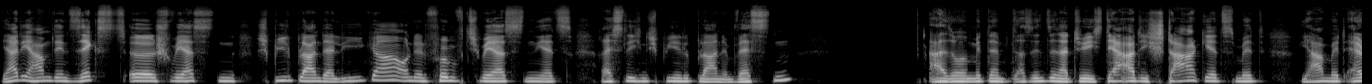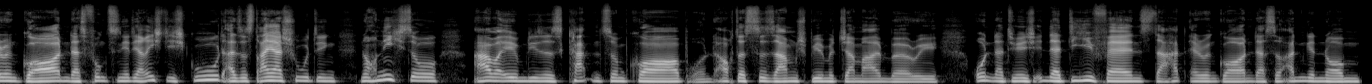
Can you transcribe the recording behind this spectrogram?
Ja, die haben den sechstschwersten äh, Spielplan der Liga und den fünftschwersten jetzt restlichen Spielplan im Westen. Also mit dem, da sind sie natürlich derartig stark jetzt mit, ja, mit Aaron Gordon. Das funktioniert ja richtig gut. Also das Dreier-Shooting noch nicht so, aber eben dieses Cutten zum Korb und auch das Zusammenspiel mit Jamal Murray und natürlich in der Defense, da hat Aaron Gordon das so angenommen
